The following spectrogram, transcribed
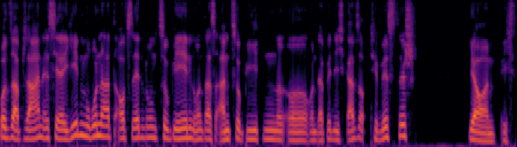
Unser Plan ist ja, jeden Monat auf Sendung zu gehen und das anzubieten äh, und da bin ich ganz optimistisch. Ja, und ich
